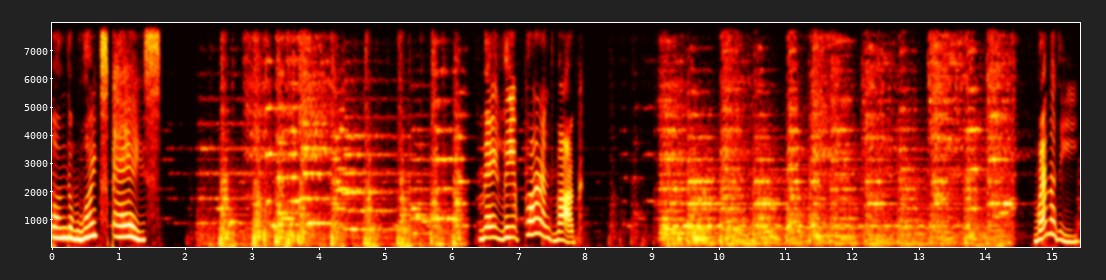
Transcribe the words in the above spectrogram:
On the white space. May leave parent mark. Remedy.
